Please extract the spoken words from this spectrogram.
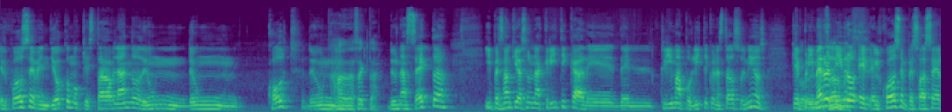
el juego se vendió como que está hablando de un, de un cult, de un, Ajá, una secta. de una secta, y pensaban que iba a ser una crítica de- del clima político en Estados Unidos. Que Sobre primero el libro, el, el juego se empezó a hacer,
